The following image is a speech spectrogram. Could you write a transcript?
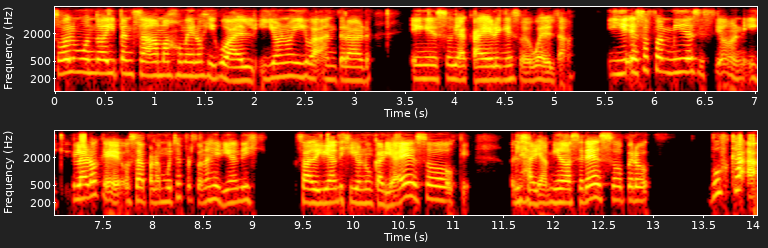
todo el mundo ahí pensaba más o menos igual y yo no iba a entrar en eso y a caer en eso de vuelta. Y esa fue mi decisión. Y claro que, o sea, para muchas personas dirían, o sea, dirían que yo nunca haría eso, o que les haría miedo hacer eso, pero busca a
